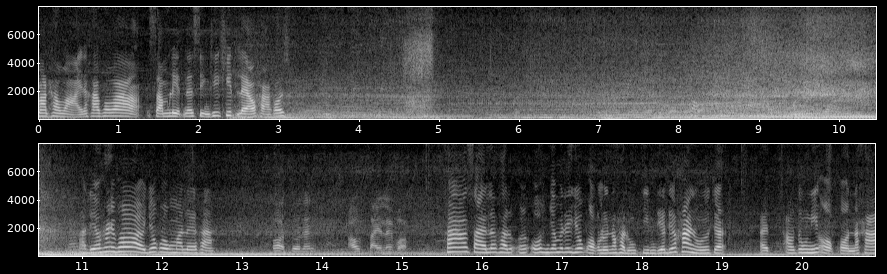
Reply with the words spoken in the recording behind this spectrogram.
มาถวายนะคะ เพราะว่าสำเร็จในสิ่งที่คิดแล้วค่ะเขาอะเดี๋ยวให้พ่อยกลงมาเลยค่ะพ่อตัวนั้นเอาใส่เลยบอกข้าวใส่เลยค่ะเออโอ้ยังไม่ได้ยกออกเลยนะคะลุงจิมเดี๋ยวเดี๋ยวข้าหนูจะเอ่อเอาตรงนี้ออกก่อนนะคะ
